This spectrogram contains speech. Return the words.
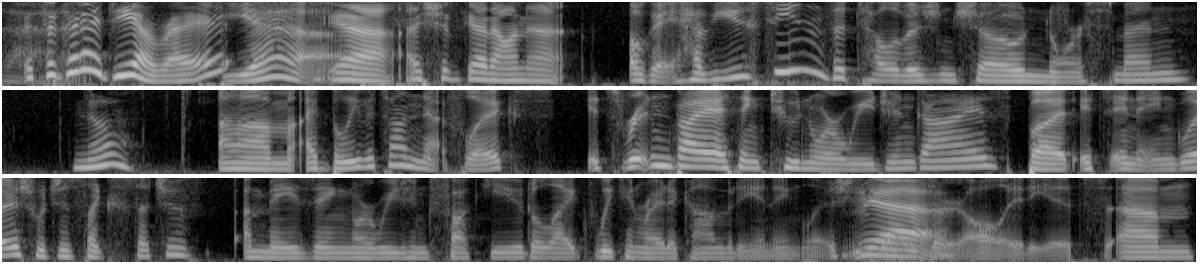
that. It's a good idea, right? Yeah. Yeah, I should get on it. Okay. Have you seen the television show Norsemen? No. Um, I believe it's on Netflix. It's written by I think two Norwegian guys, but it's in English, which is like such a f- amazing Norwegian fuck you to like we can write a comedy in English. You guys are all idiots. Um,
